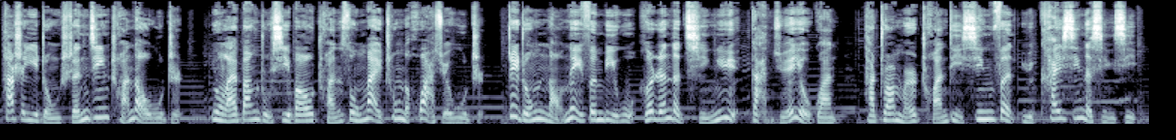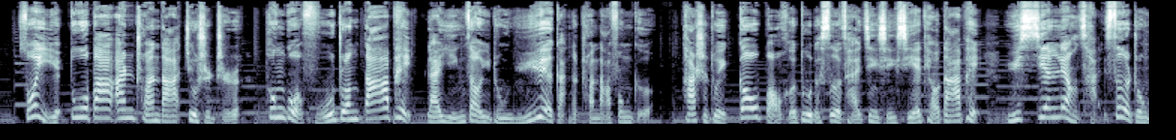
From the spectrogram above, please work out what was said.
它是一种神经传导物质，用来帮助细胞传送脉冲的化学物质。这种脑内分泌物和人的情欲感觉有关，它专门传递兴奋与开心的信息。所以，多巴胺穿搭就是指通过服装搭配来营造一种愉悦感的穿搭风格。它是对高饱和度的色彩进行协调搭配，于鲜亮彩色中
